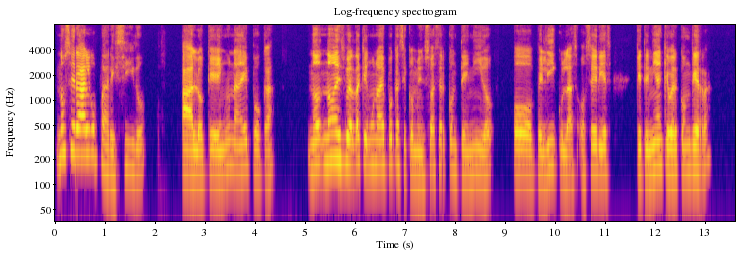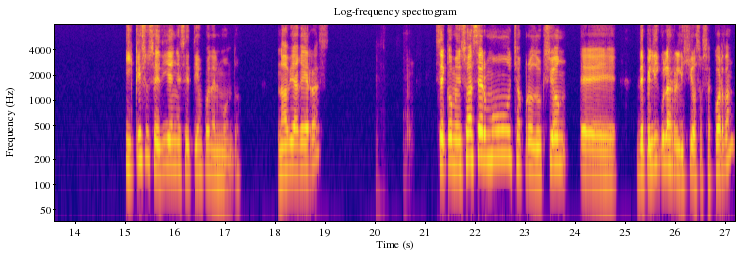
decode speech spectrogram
¿no será algo parecido a lo que en una época, no, no es verdad que en una época se comenzó a hacer contenido o películas o series que tenían que ver con guerra? ¿Y qué sucedía en ese tiempo en el mundo? ¿No había guerras? Se comenzó a hacer mucha producción eh, de películas religiosas, ¿se acuerdan?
